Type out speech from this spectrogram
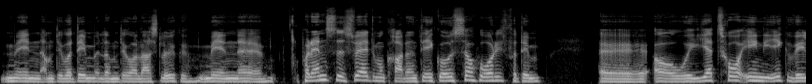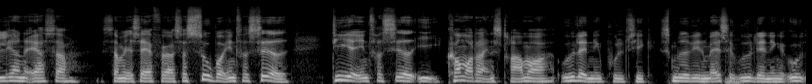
men om det var dem, eller om det var Lars Løkke. Men øh, på den anden side, Sverigedemokraterne, det er gået så hurtigt for dem. Øh, og jeg tror egentlig ikke, vælgerne er så, som jeg sagde før, så super interesseret. De er interesseret i, kommer der en strammere udlændingepolitik? Smider vi en masse udlændinge ud?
